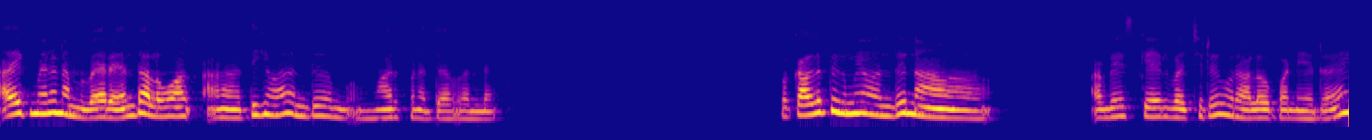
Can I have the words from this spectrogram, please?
அதுக்கு மேலே நம்ம வேறு எந்த அளவும் அதிகமாக வந்து மார்க் பண்ண தேவையில்ல. இப்போ கழுத்துக்குமே வந்து நான் அப்படியே ஸ்கேல் வச்சுட்டு ஒரு அளவு பண்ணிடுறேன்.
